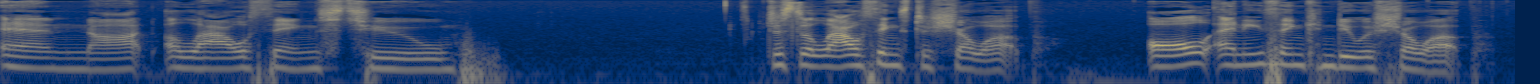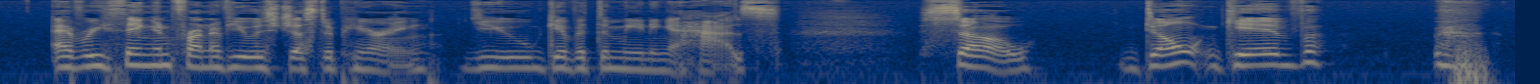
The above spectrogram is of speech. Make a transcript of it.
and not allow things to just allow things to show up. All anything can do is show up. Everything in front of you is just appearing. You give it the meaning it has. So, don't give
